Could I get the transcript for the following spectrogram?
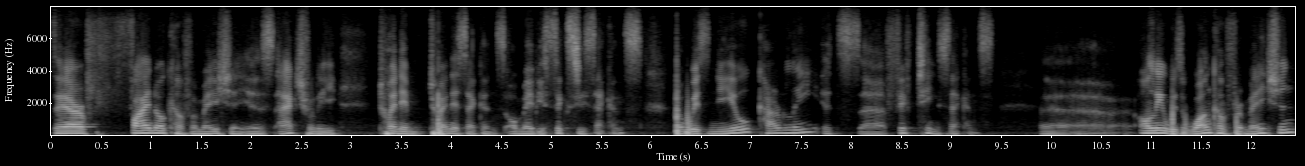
their final confirmation is actually 20, 20 seconds or maybe 60 seconds. But with NEO, currently it's uh, 15 seconds. Uh, only with one confirmation,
